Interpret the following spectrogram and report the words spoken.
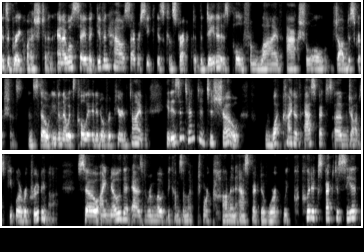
It's a great question. And I will say that given how CyberSeek is constructed, the data is pulled from live actual job descriptions. And so even though it's collated over a period of time, it is intended to show what kind of aspects of jobs people are recruiting on. So I know that as remote becomes a much more common aspect of work, we could expect to see it.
